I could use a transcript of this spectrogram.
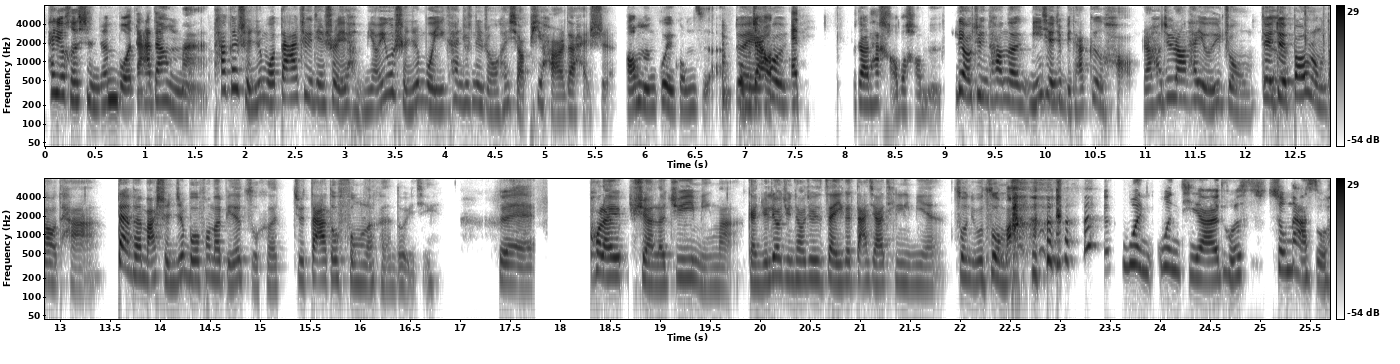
他就和沈真博搭档嘛，他跟沈振博搭这件事儿也很妙，因为沈振博一看就是那种很小屁孩儿的，还是豪门贵公子。对然后哎不知道他豪不豪门。廖俊涛呢，明显就比他更好，然后就让他有一种对对包容到他。但凡把沈振博放到别的组合，就大家都疯了，可能都已经。对，后来选了鞠一鸣嘛，感觉廖俊涛就是在一个大家庭里面做牛做马。问问题儿童收纳所。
